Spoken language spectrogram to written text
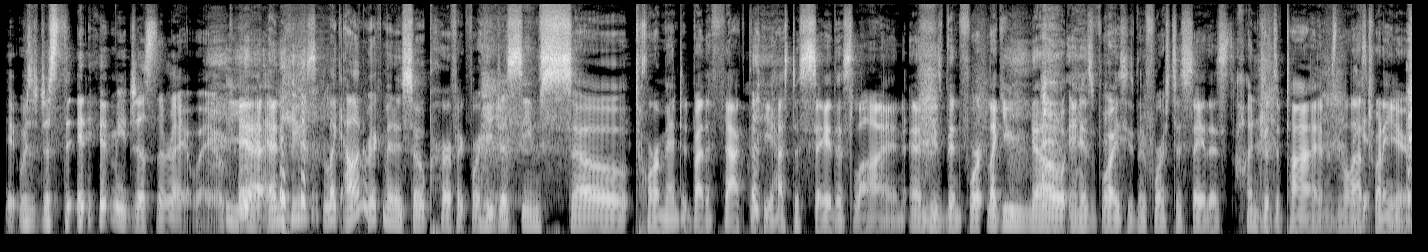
It was just. It hit me just the right way. Okay? Yeah, and he's like Alan Rickman is so perfect for he just seems so tormented by the fact that he has to say this line and he's been for like you know in his voice he's been forced to say this hundreds of times in the last it- 20 years.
